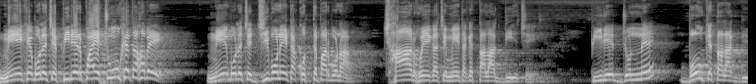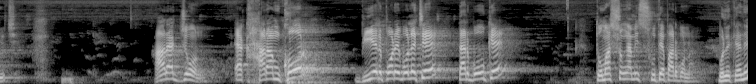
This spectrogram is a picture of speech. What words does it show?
মেয়েকে বলেছে, পীরের পায়ে চুমু খেতে হবে। মেয়ে বলেছে, জীবনে এটা করতে পারব না। ছাড় হয়ে গেছে, মেয়েটাকে তালাক দিয়েছে। পীরের জন্যে বউকে তালাক দিয়েছে। আর একজন এক হারামখোর বিয়ের পরে বলেছে তার বউকে তোমার সঙ্গে আমি শুতে পারব না। বলে কেন?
